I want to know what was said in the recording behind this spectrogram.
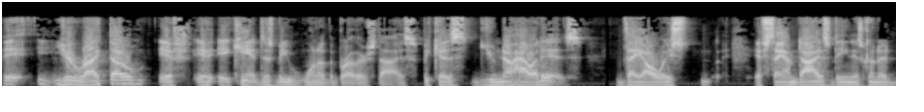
it, you're right. Though, if it, it can't just be one of the brothers dies, because you know how it is. They always, if Sam dies, Dean is going to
